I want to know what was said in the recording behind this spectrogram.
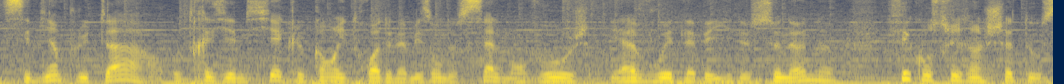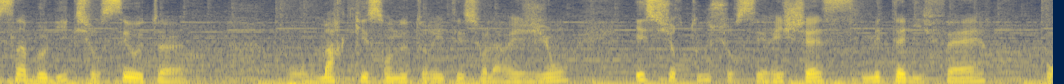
C'est bien plus tard, au XIIIe siècle, qu'Henri III de la maison de Salm en Vosges et avoué de l'abbaye de Senones fait construire un château symbolique sur ses hauteurs, pour marquer son autorité sur la région et surtout sur ses richesses métallifères au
